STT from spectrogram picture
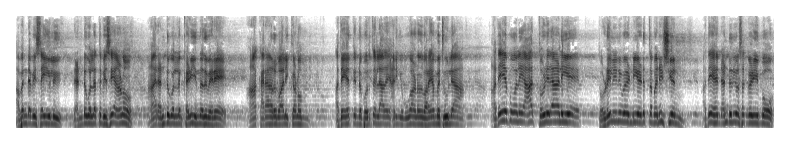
അവന്റെ വിസയിൽ രണ്ടു കൊല്ലത്തെ വിസയാണോ? ആ രണ്ടു കൊല്ലം കഴിയുന്നത് വരെ ആ കരാറ് പാലിക്കണം. അദ്ദേഹത്തിന്റെ പൊരുത്തല്ലാതെ ഞാനിങ്ങ് പോവുകയാണെന്ന് പറയാൻ പറ്റൂല. അതേപോലെ ആ തൊഴിലാളിയെ തൊഴിലിന് വേണ്ടി എടുത്ത മനുഷ്യൻ അദ്ദേഹം രണ്ടു ദിവസം കഴിയുമ്പോ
